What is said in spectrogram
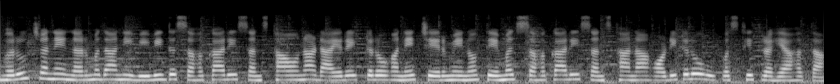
ભરૂચ અને નર્મદાની વિવિધ સહકારી સંસ્થાઓના ડાયરેક્ટરો અને ચેરમેનો તેમજ સહકારી સંસ્થાના ઓડિટરો ઉપસ્થિત રહ્યા હતા.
